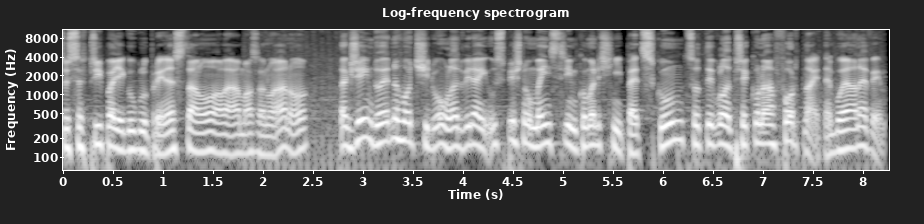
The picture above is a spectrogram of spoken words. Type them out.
což se v případě Google prý nestalo, ale Amazonu ano, takže jim do jednoho či dvou let vydají úspěšnou mainstream komerční pecku, co ty vole překoná Fortnite, nebo já nevím.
